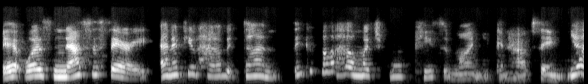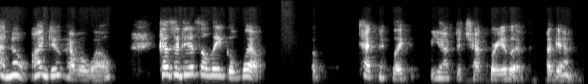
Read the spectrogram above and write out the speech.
it was necessary. And if you have it done, think about how much more peace of mind you can have saying, Yeah, no, I do have a will, because it is a legal will. But technically, you have to check where you live again.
